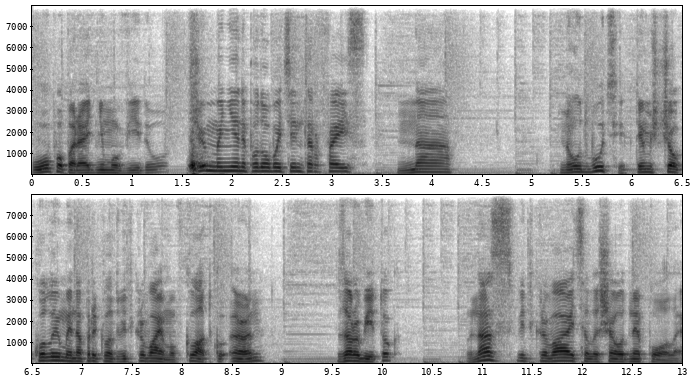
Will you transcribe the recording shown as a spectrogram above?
у попередньому відео. Чим мені не подобається інтерфейс на ноутбуці, тим, що коли ми, наприклад, відкриваємо вкладку Earn, заробіток, в нас відкривається лише одне поле.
